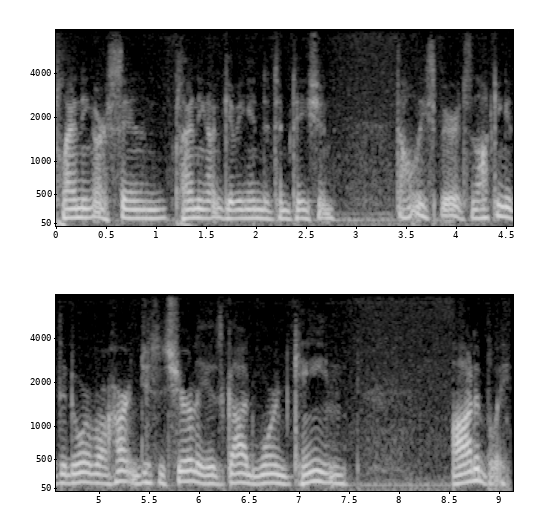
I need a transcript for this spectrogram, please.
planning our sin, planning on giving in to temptation, the Holy Spirit's knocking at the door of our heart, and just as surely as God warned Cain audibly,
